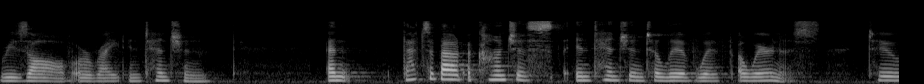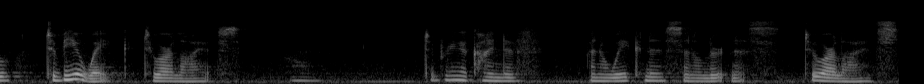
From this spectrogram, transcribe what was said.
resolve, or right intention, and that's about a conscious intention to live with awareness, to to be awake to our lives, um, to bring a kind of an awakeness and alertness to our lives.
